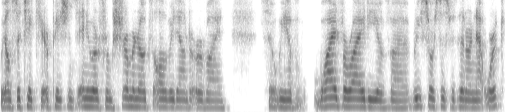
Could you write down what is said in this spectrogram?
we also take care of patients anywhere from Sherman Oaks all the way down to Irvine. So we have a wide variety of uh, resources within our network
